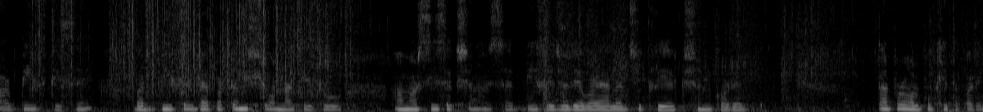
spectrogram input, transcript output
আর বিফ দিছে। বাট বিফের ব্যাপারটা আমি শিওর না, যেহেতু আমার সি সেকশন হয়েছে বিফে যদি আবার অ্যালার্জিক রিয়াকশন করে তারপর অল্প খেতে পারি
